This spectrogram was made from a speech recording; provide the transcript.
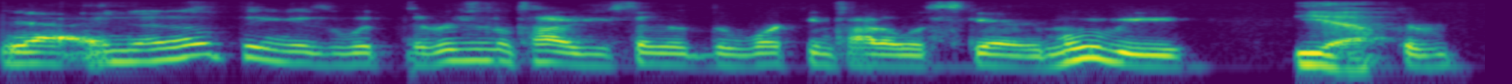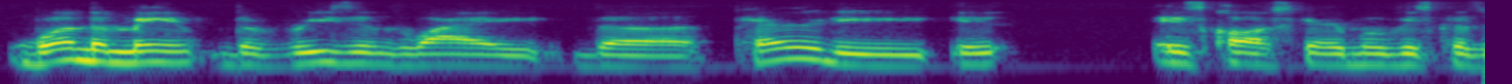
Yeah, and another thing is with the original title, you said that the working title was Scary Movie. Yeah, The, one of the main the reasons why the parody is, is called Scary Movies because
